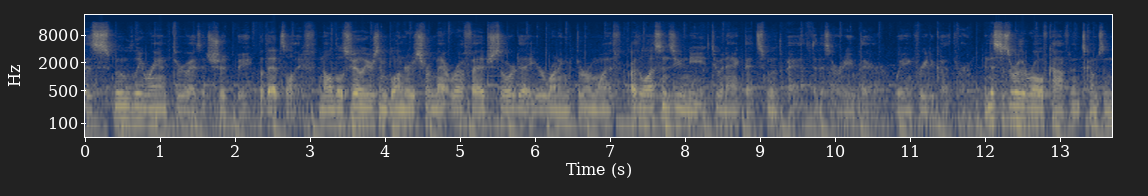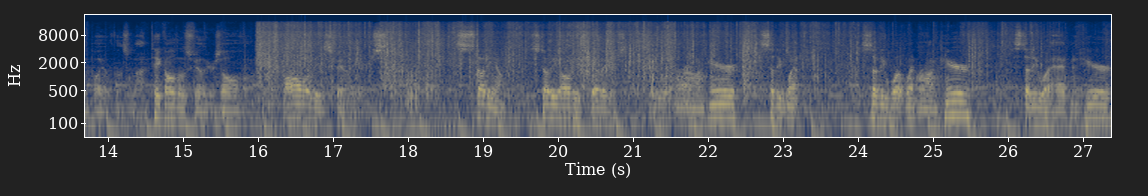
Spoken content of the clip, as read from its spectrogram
as smoothly ran through as it should be. But that's life. And all those failures and blunders from that rough edge sword that you're running through them with are the lessons you need to enact that smooth path that is already there, waiting for you to cut through. And this is where the role of confidence comes into play with us, man. Take all those failures, all of them all of these failures. Study them. Study all these failures. Study what went wrong here. Study what, study what went wrong here. Study what happened here.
